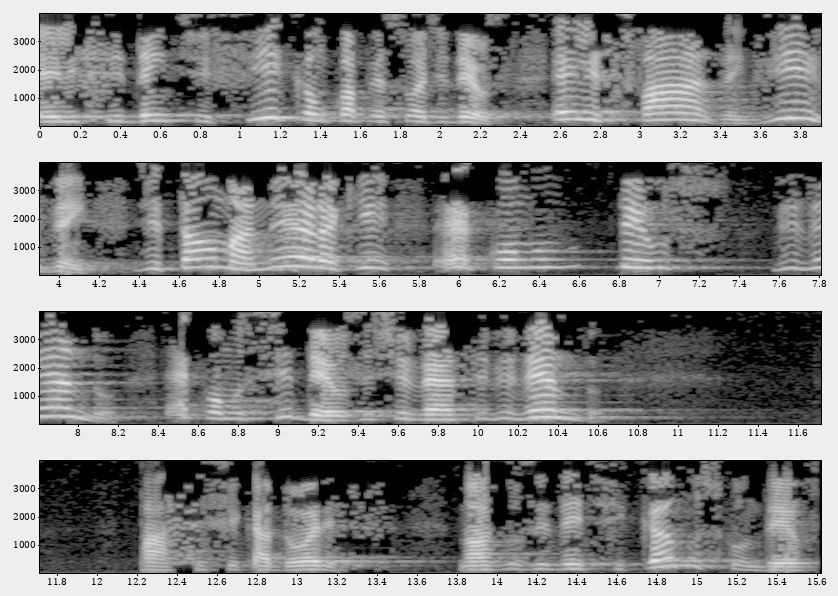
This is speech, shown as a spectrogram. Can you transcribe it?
Eles se identificam com a pessoa de Deus. Eles fazem, vivem de tal maneira que é como Deus vivendo. É como se Deus estivesse vivendo. Pacificadores. Nós nos identificamos com Deus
